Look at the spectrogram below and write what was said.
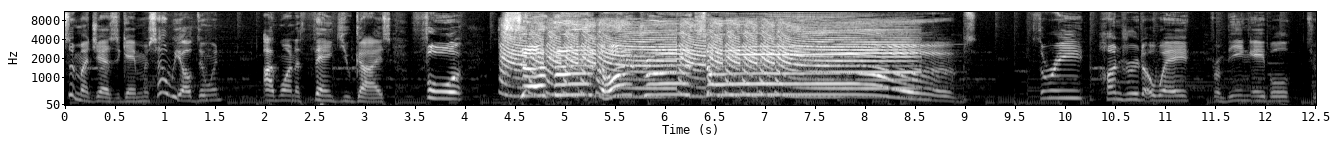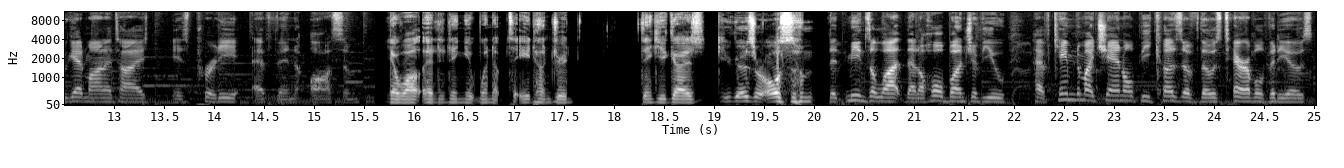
What's up, my Jazzy Gamers? How we all doing? I want to thank you guys for 700 subs! 300 away from being able to get monetized is pretty effing awesome. Yeah, while editing it went up to 800. Thank you guys. You guys are awesome. It means a lot that a whole bunch of you have came to my channel because of those terrible videos.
